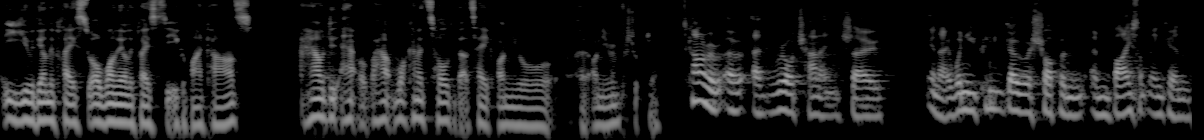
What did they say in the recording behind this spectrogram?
You were the only place, or one of the only places that you could buy cards. How did, how, how, what kind of toll did that take on your, uh, on your infrastructure? it's kind of a, a, a real challenge. So, you know, when you couldn't go to a shop and, and buy something and,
